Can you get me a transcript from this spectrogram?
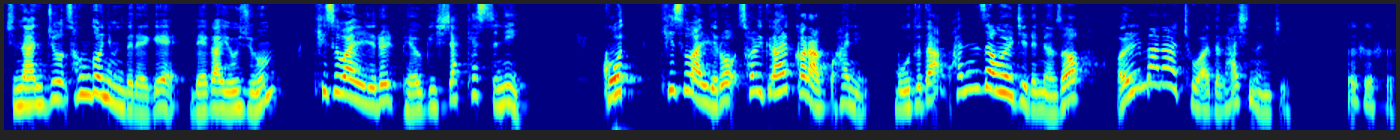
지난주 성도님들에게 내가 요즘 키스왈리를 배우기 시작했으니 곧 키스왈리로 설교할 거라고 하니 모두 다 환성을 지르면서 얼마나 좋아들 하시는지. 흐흐흐.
